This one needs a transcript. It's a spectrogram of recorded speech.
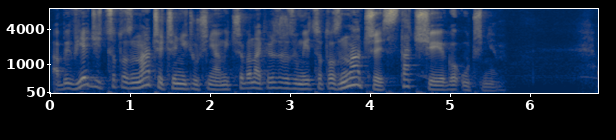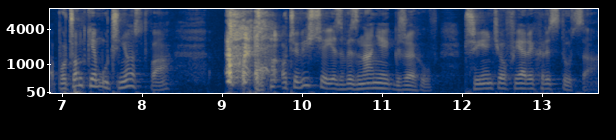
Aby wiedzieć, co to znaczy czynić uczniami, trzeba najpierw zrozumieć, co to znaczy stać się Jego uczniem. A początkiem uczniostwa oczywiście jest wyznanie grzechów, przyjęcie ofiary Chrystusa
